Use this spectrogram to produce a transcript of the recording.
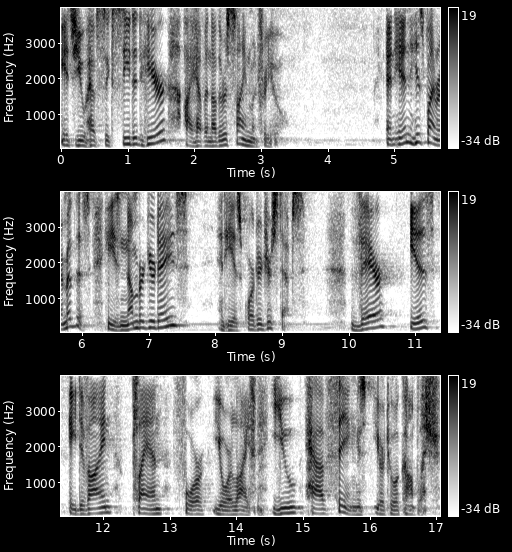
It's you have succeeded here. I have another assignment for you. And in his plan, remember this, he's numbered your days, and He has ordered your steps. There is a divine plan for your life. You have things you're to accomplish.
